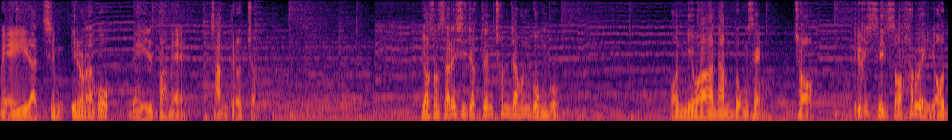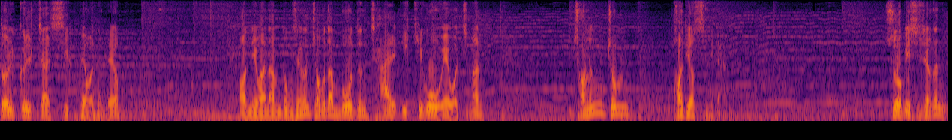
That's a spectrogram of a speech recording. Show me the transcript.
매일 아침 일어나고 매일 밤에 잠들었죠. 여섯 살에 시작된 천자문 공부. 언니와 남동생, 저, 이렇게 셋이서 하루에 여덟 글자씩 배웠는데요. 언니와 남동생은 저보다 뭐든 잘 익히고 외웠지만 저는 좀 더디었습니다. 수업의 시작은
